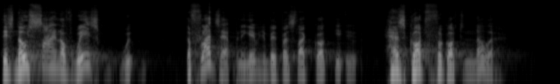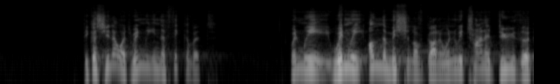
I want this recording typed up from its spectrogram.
there's no sign of where's the flood's happening, everything, but it's like God, has God forgotten Noah? Because you know what? When we're in the thick of it, when, we, when we're on the mission of God and when we're trying to do the,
